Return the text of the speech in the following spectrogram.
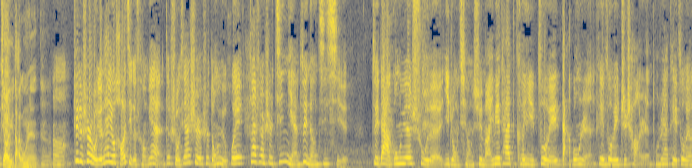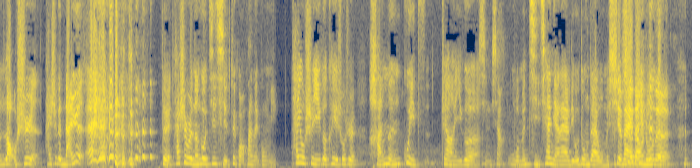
教育打工人，嗯，这个事儿我觉得它有好几个层面。就首先是是董宇辉，他算是今年最能激起最大公约数的一种情绪嘛，因为他可以作为打工人，可以作为职场人，同时还可以作为老实人，还是个男人。哎，对他是不是能够激起？最广泛的共鸣他又是一个可以说是寒门贵子这样一个形象，我们几千年来流动在我们血 脉当中的，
